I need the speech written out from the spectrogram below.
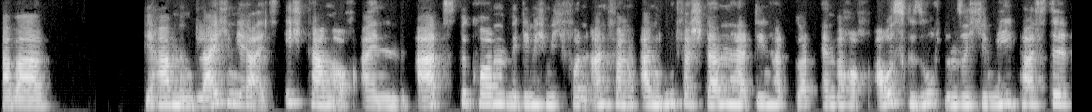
Aber wir haben im gleichen Jahr, als ich kam, auch einen Arzt bekommen, mit dem ich mich von Anfang an gut verstanden hat. Den hat Gott einfach auch ausgesucht. Unsere Chemie passte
